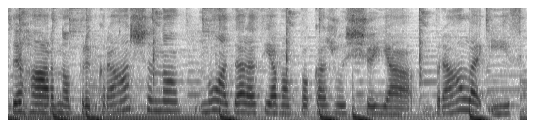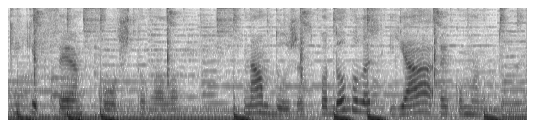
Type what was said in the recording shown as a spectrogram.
Все гарно прикрашено. Ну а зараз я вам покажу, що я брала і скільки це коштувало. Нам дуже сподобалось, я рекомендую.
